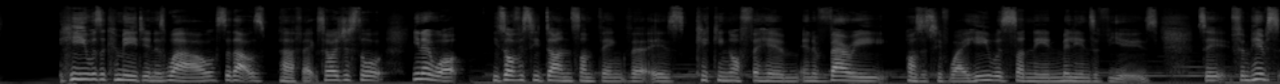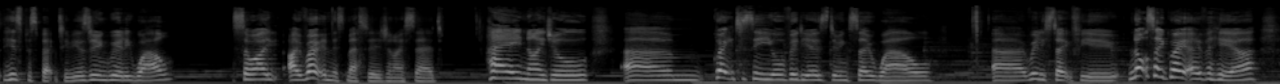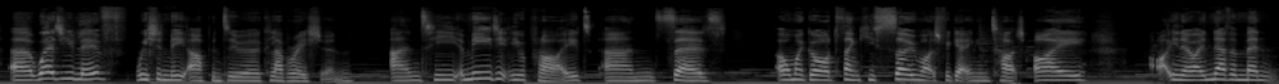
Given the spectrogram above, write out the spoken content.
he was a comedian as well so that was perfect. So i just thought you know what? He's obviously done something that is kicking off for him in a very positive way. He was suddenly in millions of views. So from his his perspective he was doing really well. So i i wrote him this message and i said Hey, Nigel. Um, great to see your videos doing so well. Uh, really stoked for you. Not so great over here. Uh, where do you live? We should meet up and do a collaboration. And he immediately replied and said, Oh my God, thank you so much for getting in touch. I, you know, I never meant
